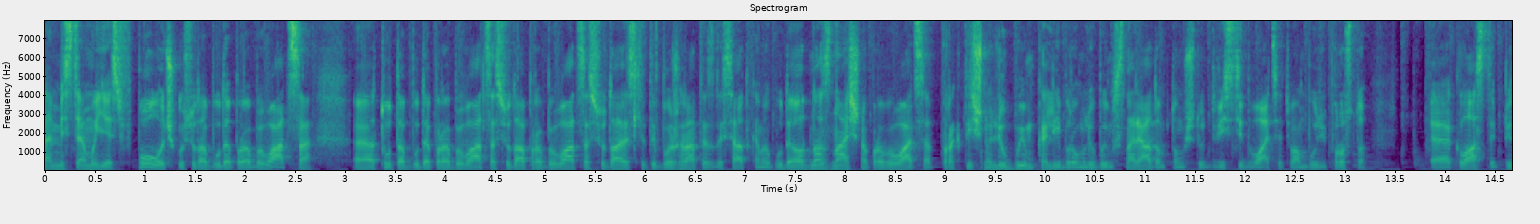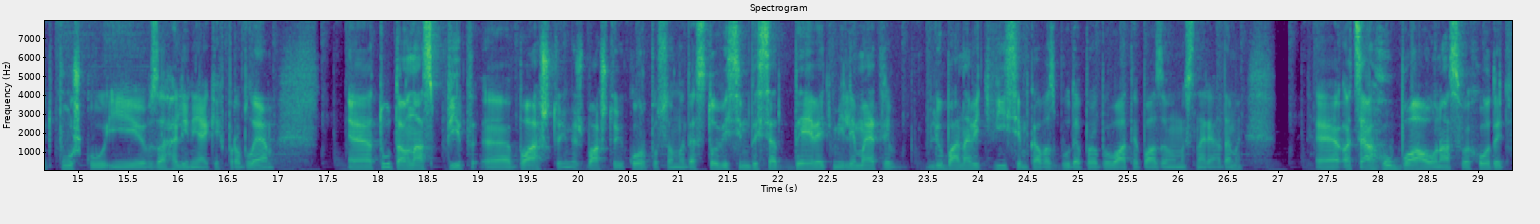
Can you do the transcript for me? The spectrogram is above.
Там місцями є в полочку, сюди буде пробиватися, е, тут буде пробиватися, сюди пробиватися, сюди, якщо ти будеш грати з десятками, буде однозначно пробиватися практично любим калібром, любим снарядом, тому що тут 220. Вам будуть просто е, класти під пушку і взагалі ніяких проблем. Е, Тут у нас під баштою, між баштою і корпусом іде 189 мм. Люба навіть вісімка вас буде пробивати базовими снарядами. Оця губа у нас виходить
